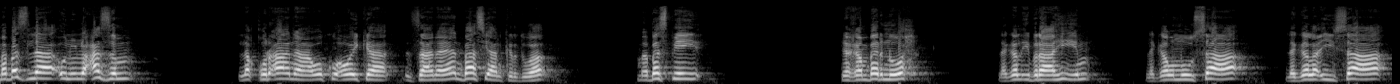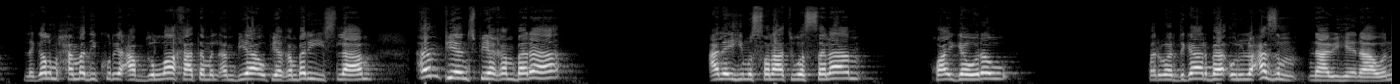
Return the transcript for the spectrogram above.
مەبەست لە ئولولعەزم لە قورآە وەکو ئەوەی کە زانایان باسییان کردووە مەبەست پێی پێغەمبەر نوح لەگەڵ ئیبراهیم لەگەڵ موسا لەگەڵ ئیسا لەگەڵ محەممەدی کوڕی عبدوڵله خاتەم ئەمبیا و پێغەمبەری ئیسلام ئەم پێنج پێغەمبەرە عليهلەیهی مسلات وەسەسلام خی گەورە و پەروەردگار بە ئولول عزم ناوی هێناون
